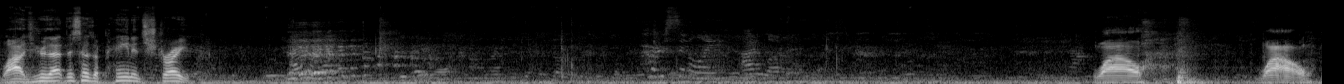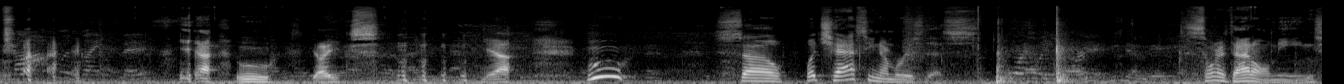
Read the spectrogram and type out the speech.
Wow, did you hear that? This has a painted stripe. Personally, I love it. Wow. Wow. Like. Yeah. Ooh. Yikes. yeah. Woo. So, what chassis number is this? 424. So, what that all means?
